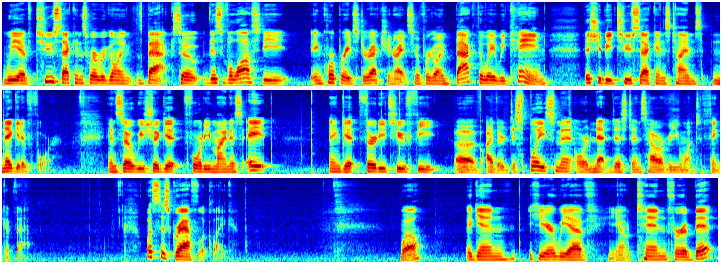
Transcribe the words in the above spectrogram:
we have 2 seconds where we're going back. So this velocity incorporates direction, right? So if we're going back the way we came, this should be 2 seconds times negative 4. And so we should get 40 minus 8, and get 32 feet of either displacement or net distance, however you want to think of that. What's this graph look like? Well, again, here we have, you know, 10 for a bit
